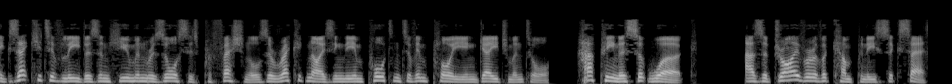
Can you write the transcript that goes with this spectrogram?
Executive leaders and human resources professionals are recognizing the importance of employee engagement or happiness at work as a driver of a company's success.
